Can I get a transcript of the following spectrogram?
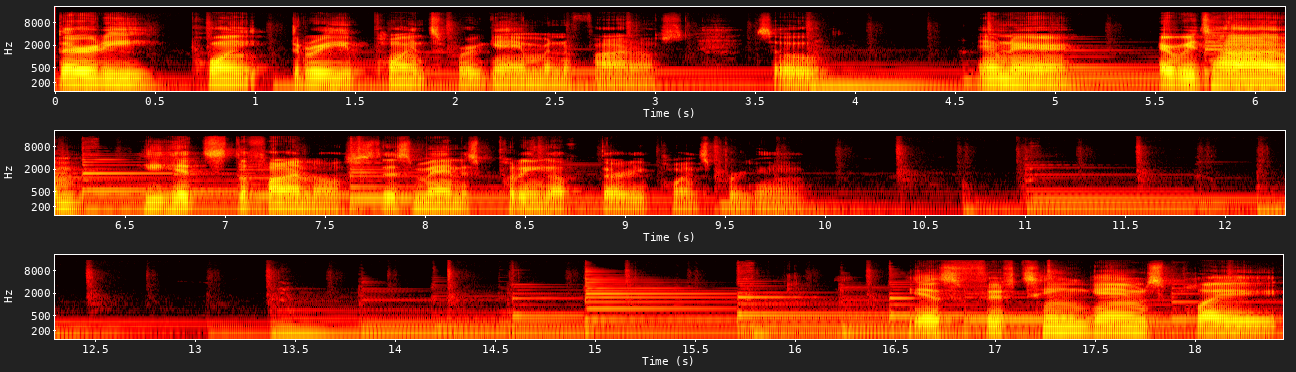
30.3 points per game in the finals. So, in there, every time he hits the finals, this man is putting up 30 points per game. He has 15 games played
